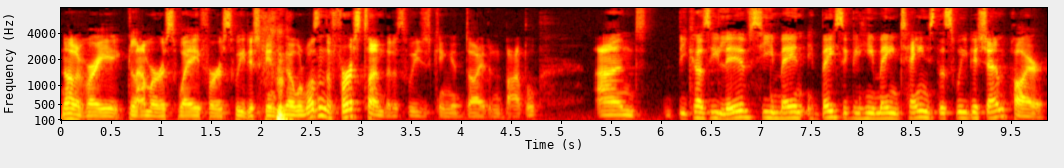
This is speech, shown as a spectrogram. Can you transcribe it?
Not a very glamorous way for a Swedish king to go. But it wasn't the first time that a Swedish king had died in battle. And because he lives, he main, basically he maintains the Swedish Empire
